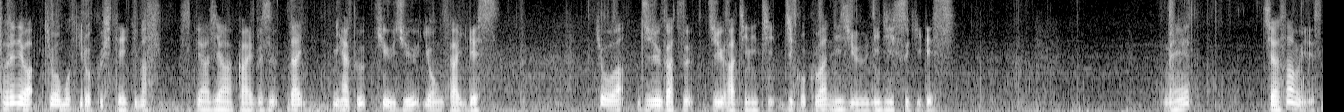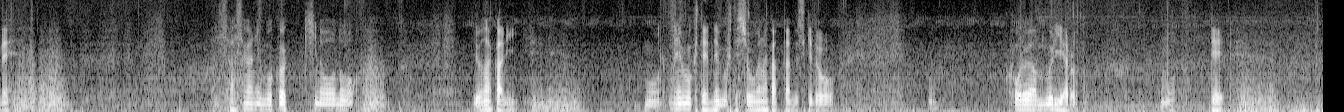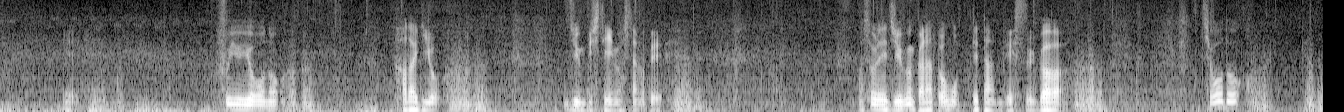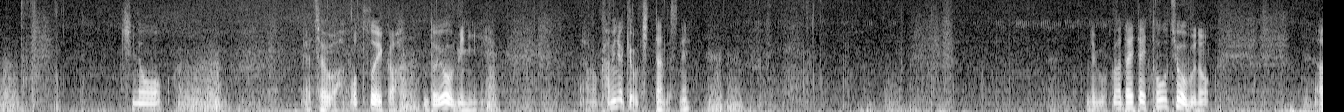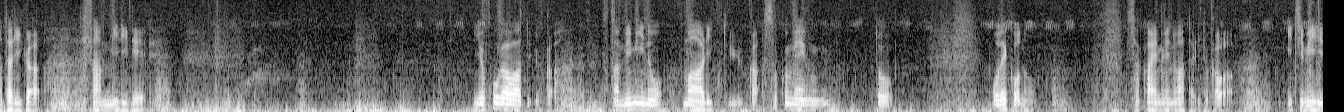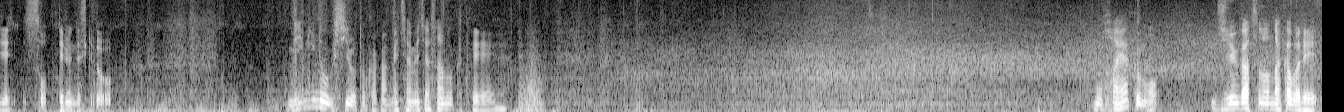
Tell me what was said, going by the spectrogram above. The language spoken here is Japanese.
それでは今日も記録していきます。スペアジアーカイブズ第294回です。今日は10月18日。時刻は22時過ぎです。めっちゃ寒いですね。さすがに僕は昨日の夜中にもう眠くて眠くてしょうがなかったんですけどこれは無理やろと思って、えー、冬用の肌着を準備していましたので、まあ、それで十分かなと思ってたんですがちょうど昨日やっちゃうわ一昨日か土曜日にあの髪の毛を切ったんですね。で僕はだいたい頭頂部の辺りが3ミリで横側というか、まあ、耳の周りというか側面とおでこの境目の辺りとかは1ミリで沿ってるんですけど耳の後ろとかがめちゃめちゃ寒くてもう早くも10月の半ばで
